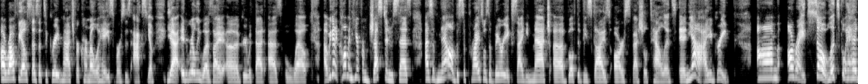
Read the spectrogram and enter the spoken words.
Uh, Raphael says that's a great match for Carmelo Hayes versus Axiom. Yeah, it really was. I uh, agree with that as well. Uh, we got a comment here from Justin who says, as of now, the surprise was a very exciting match. Uh, both of these guys are are special talents. And yeah, I agree. Um, all right, so let's go ahead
